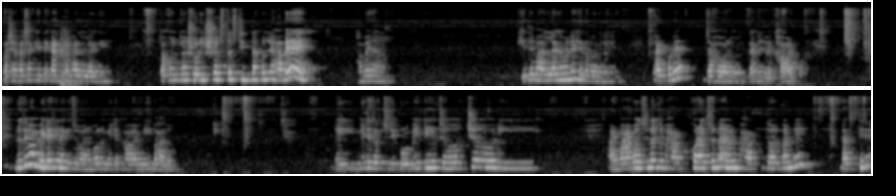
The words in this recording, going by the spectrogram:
কষা কষা খেতে কানটা ভালো লাগে। তখন কি শরীর স্বাস্থ্য চিন্তা করলে হবে? হবে না। খেতে ভালো লাগে মানে খেতে ভালো লাগে। তারপরে যা হওয়ার হবে, দেখা যাবে খাওয়ার পর। যদি বা মেটে খেলে কিছু না বলো মেটে খাওয়া এমনিই ভালো। এই মেটে চচ্চড়ি করব মেটে চচ্চড়ি। আর মা বলছিল যে ভাত করার জন্য আমার ভাত দরকার নেই রাত্রিরে।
